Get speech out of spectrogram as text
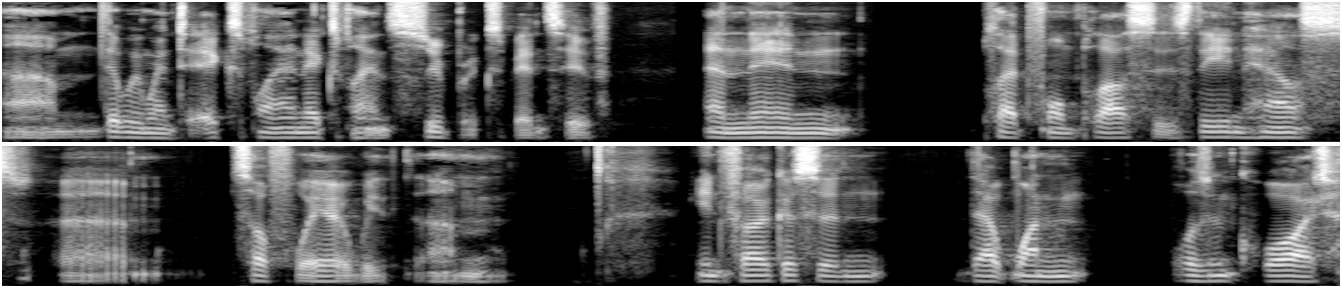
um, then we went to Xplan. Xplan's super expensive, and then Platform Plus is the in-house um, software with um, InFocus and that one wasn't quite,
